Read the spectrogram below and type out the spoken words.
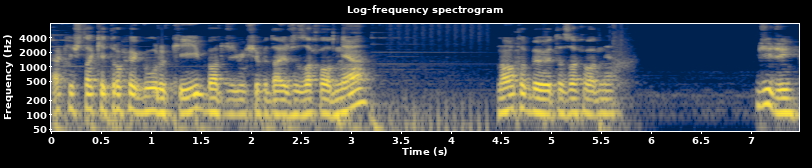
Jakieś takie trochę górki, bardziej mi się wydaje, że zachodnie. No, to były te zachodnie. GG.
